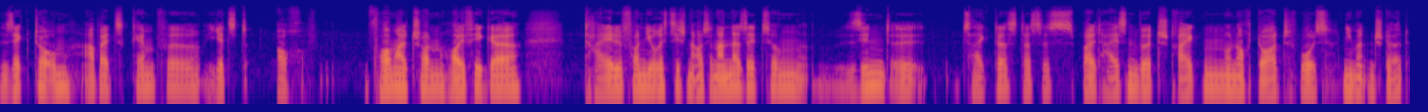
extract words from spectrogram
Sektor um Arbeitskämpfe jetzt auch vormals schon häufiger Teil von juristischen Auseinandersetzungen sind, äh, zeigt das, dass es bald heißen wird, streiken nur noch dort, wo es niemanden stört?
